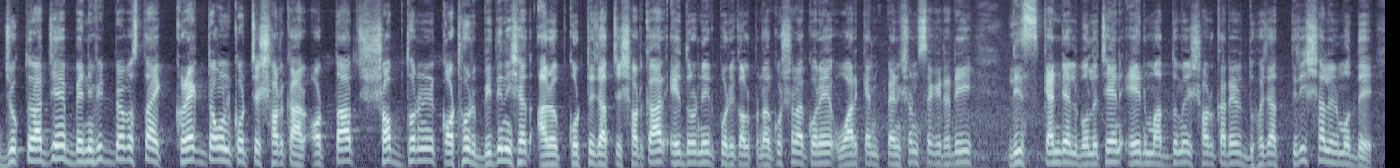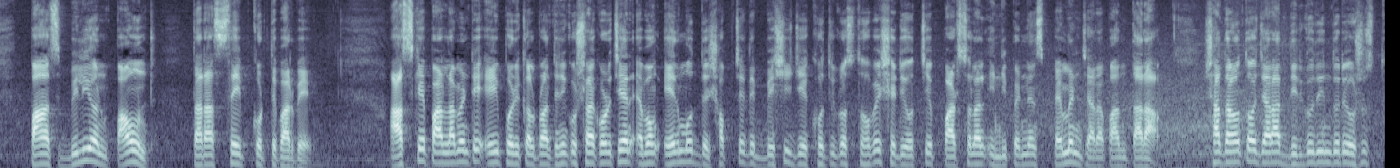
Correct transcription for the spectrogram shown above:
যুক্তরাজ্যে বেনিফিট ব্যবস্থায় ক্র্যাকডাউন করছে সরকার, অর্থাৎ সব ধরনের কঠোর বিধিনিষেধ আরোপ করতে যাচ্ছে সরকার। এ ধরনের পরিকল্পনা ঘোষণা করে work and pension secretary Liz Kendall বলেছেন, এর মাধ্যমে সরকারের দু সালের মধ্যে পাঁচ বিলিয়ন পাউন্ড তারা সেভ করতে পারবে। আজকে পার্লামেন্টে এই পরিকল্পনা তিনি ঘোষণা করেছেন এবং এর মধ্যে সবচেয়ে বেশি যে ক্ষতিগ্রস্ত হবে সেটি হচ্ছে পার্সোনাল ইন্ডিপেন্ডেন্স পেমেন্ট যারা পান তারা। সাধারণত যারা দীর্ঘদিন ধরে অসুস্থ,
